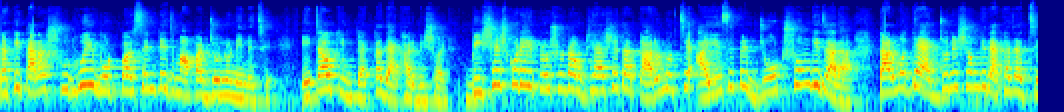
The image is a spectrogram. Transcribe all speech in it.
নাকি তারা শুধুই ভোট পার্সেন্টেজ মাপার জন্য নেমেছে? এটাও কিন্তু একটা দেখার বিষয়। বিশেষ করে এই প্রশ্নটা উঠে আসে তার কারণ হচ্ছে আইএসএফ এর জোট সঙ্গী যারা, তার মধ্যে একজনের সঙ্গে দেখা যাচ্ছে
